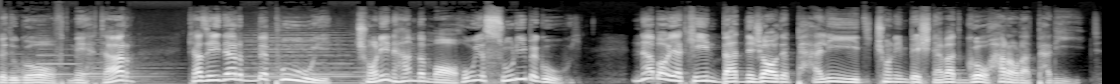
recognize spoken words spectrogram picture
بدو گفت مهتر که از ایدر بپوی این هم به ماهوی سوری بگوی. نباید که این بد نژاد پلید چون این بشنود گو حرارت پدید.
